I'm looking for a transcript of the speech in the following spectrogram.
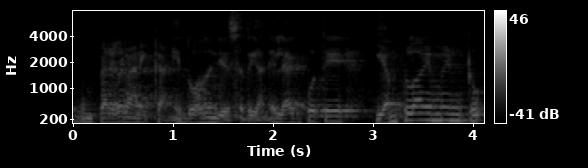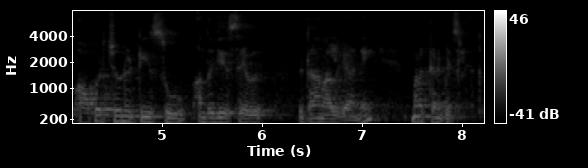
పెరగడానికి కానీ దోహదం చేసేది కానీ లేకపోతే ఎంప్లాయ్మెంట్ ఆపర్చునిటీస్ అందజేసే విధానాలు కానీ మనకు కనిపించలేదు.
